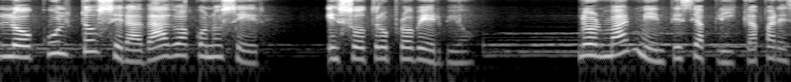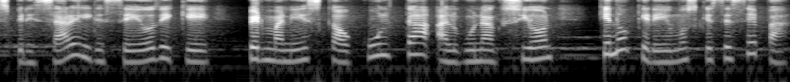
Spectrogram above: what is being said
Lo oculto será dado a conocer, es otro proverbio. Normalmente se aplica para expresar el deseo de que permanezca oculta alguna acción que no queremos que se sepa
